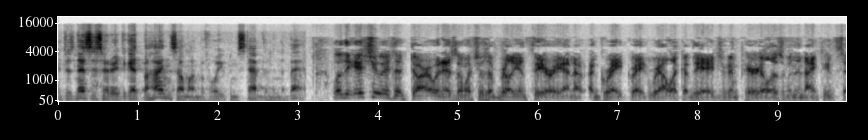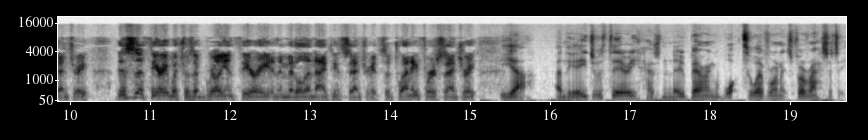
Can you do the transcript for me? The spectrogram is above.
it is necessary to get behind someone before you can stab them in the back. Well, the issue is that Darwinism, which was a brilliant theory and a, a great, great relic of the age of imperialism in the 19th century, this is a theory which was a brilliant theory in the middle of the 19th century. It's the 21st century. Yeah, and the age of a theory has no bearing whatsoever on its veracity.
